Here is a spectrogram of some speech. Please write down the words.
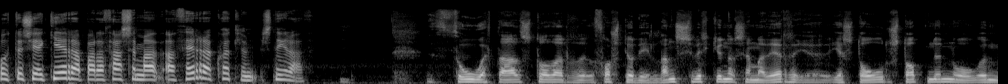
þóttu sé að gera bara það sem að þeirra köllum snýrað. Þú ert aðstóðar fórstjóri landsvirkjunar sem að er, er stór stopnun og um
